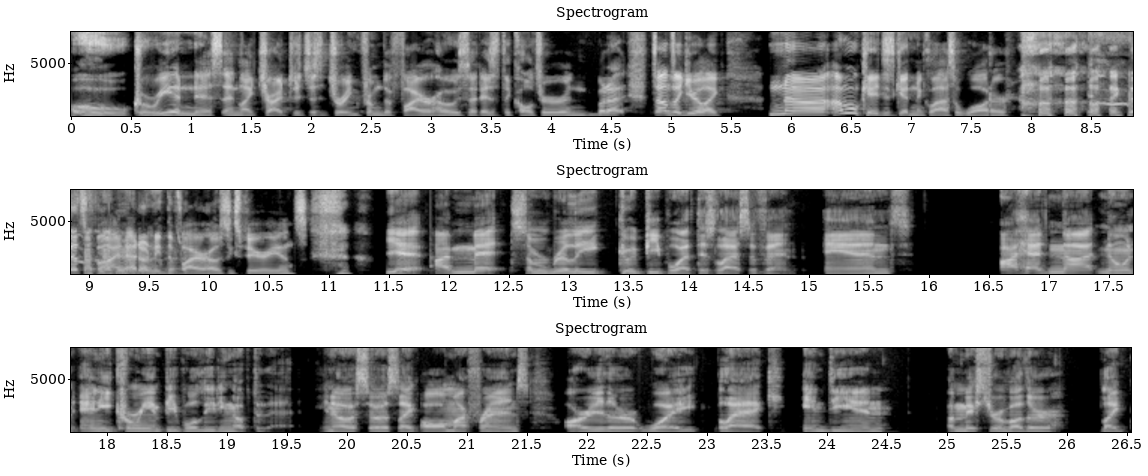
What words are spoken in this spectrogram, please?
oh, Koreanness, and like tried to just drink from the fire hose that is the culture. And but it sounds like you're like, nah, I'm okay just getting a glass of water. like that's fine. I don't need the fire hose experience. Yeah, I met some really good people at this last event, and I had not known any Korean people leading up to that. You know, so it's like all my friends are either white, black, Indian, a mixture of other like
